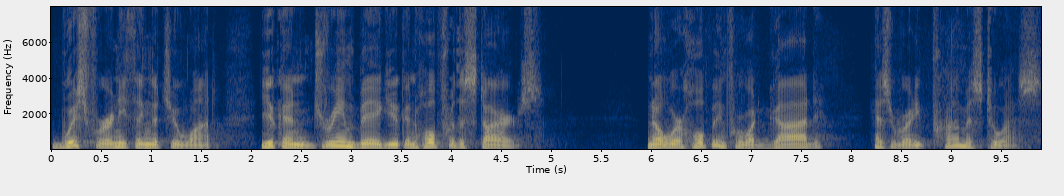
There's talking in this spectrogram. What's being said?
wish for anything that you want. You can dream big, you can hope for the stars. No, we're hoping for what God has already promised to us.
